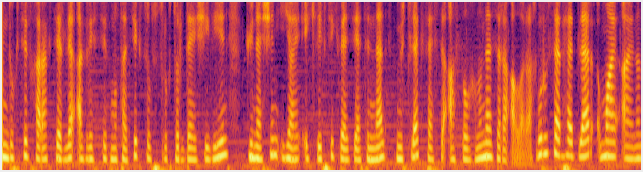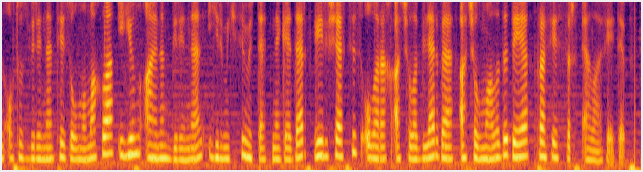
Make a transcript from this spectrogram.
induktiv xarakterli aqressiv mutatik substruktur dəyişikliyin günəşin yay ekliptik vəziyyətindən mütləq fəsli asılılığını nəzərə alaraq. Quru sərhədlər may ayının 31-dən tez olmamaqla iyun ayının 1-dən 22-si müddətinə qədər qeyri-şərtsiz olaraq açıla bilər və açılmalıdır deyə professor əlavə edib.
